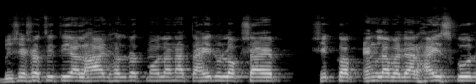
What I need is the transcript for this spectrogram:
বিশেষ অতিথি আলহাজ হজরত মৌলানা তাহিরুল হক সাহেব, শিক্ষক এংলাবাজার হাই স্কুল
